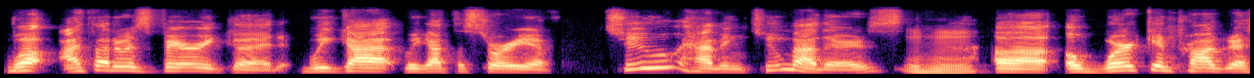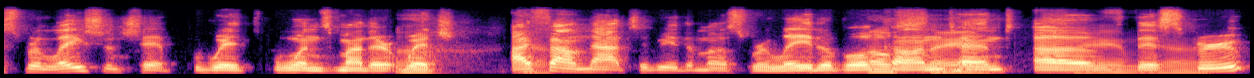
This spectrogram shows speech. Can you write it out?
well i thought it was very good we got we got the story of two having two mothers Mhm. uh, a work in progress relationship with one's mother which Ugh, i found that to be the most relatable Oh, same, content of same, this yeah. group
